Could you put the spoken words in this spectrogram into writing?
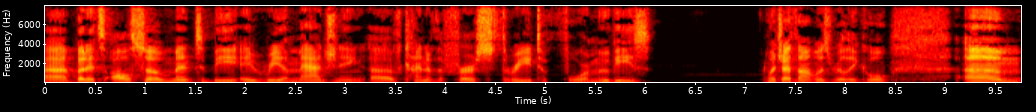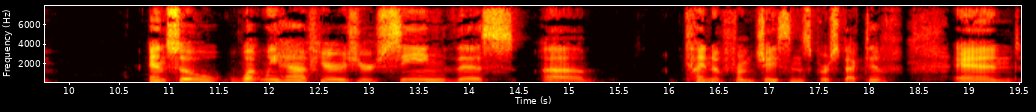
uh, but it's also meant to be a reimagining of kind of the first three to four movies, which I thought was really cool. Um, and so what we have here is you're seeing this uh, kind of from Jason's perspective, and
